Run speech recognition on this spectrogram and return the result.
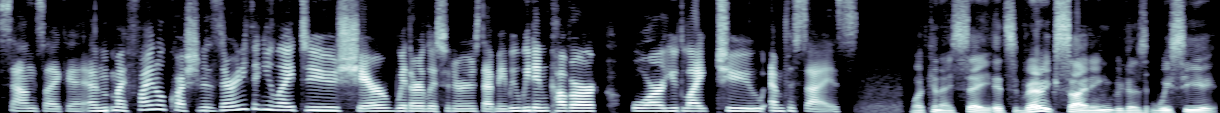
Sounds like it. And my final question is there anything you'd like to share with our listeners that maybe we didn't cover or you'd like to emphasize? What can I say? It's very exciting because we see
